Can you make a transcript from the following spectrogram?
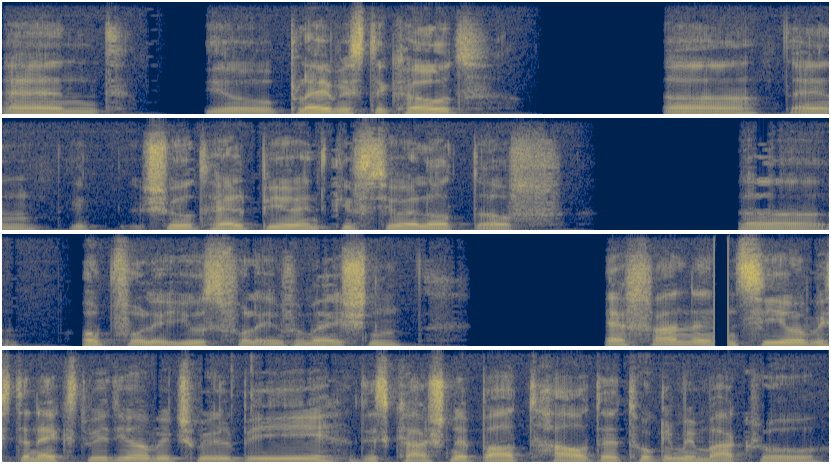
and you play with the code, uh, then it should help you and gives you a lot of uh, hopefully useful information. Have fun and see you with the next video which will be a discussion about how the ToggleMe macro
